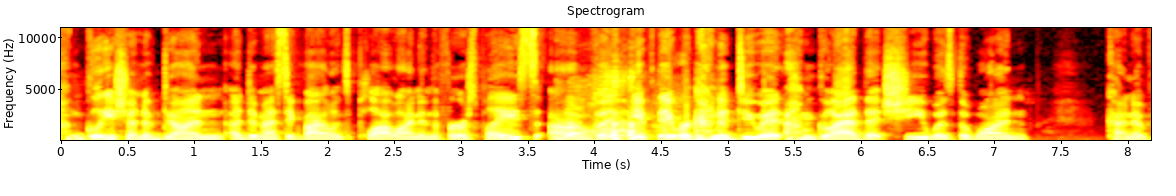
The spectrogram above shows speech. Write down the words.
Glee shouldn't have done a domestic violence plot line in the first place. Um, No. but if they were gonna do it, I'm glad that she was the one kind of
